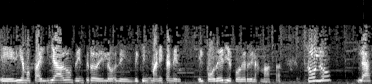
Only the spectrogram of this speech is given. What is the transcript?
eh, digamos, aliados dentro de, lo, de, de quienes manejan el, el poder y el poder de las masas solo las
